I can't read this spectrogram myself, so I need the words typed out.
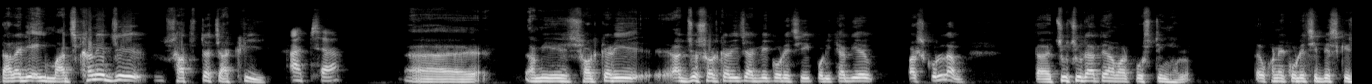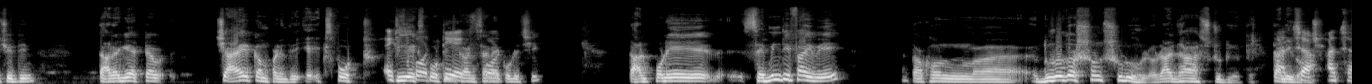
তার আগে এই মাঝখানের যে সাতটা চাকরি আচ্ছা। আহ, আমি সরকারি রাজ্য সরকারি চাকরি করেছি পরীক্ষা দিয়ে পাশ করলাম তা চুচুড়াতে আমার পোস্টিং হলো। তা ওখানে করেছি বেশ কিছুদিন। তার আগে একটা চায়ের কোম্পানিতে এক্সপোর্ট টি এক্সপোর্ট কনসার্নে করেছি। তারপরে সেভেন্টি ফাইভে তখন দূরদর্শন শুরু হলো রাধা স্টুডিওতে আচ্ছা টালিগঞ্জ। আচ্ছা।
